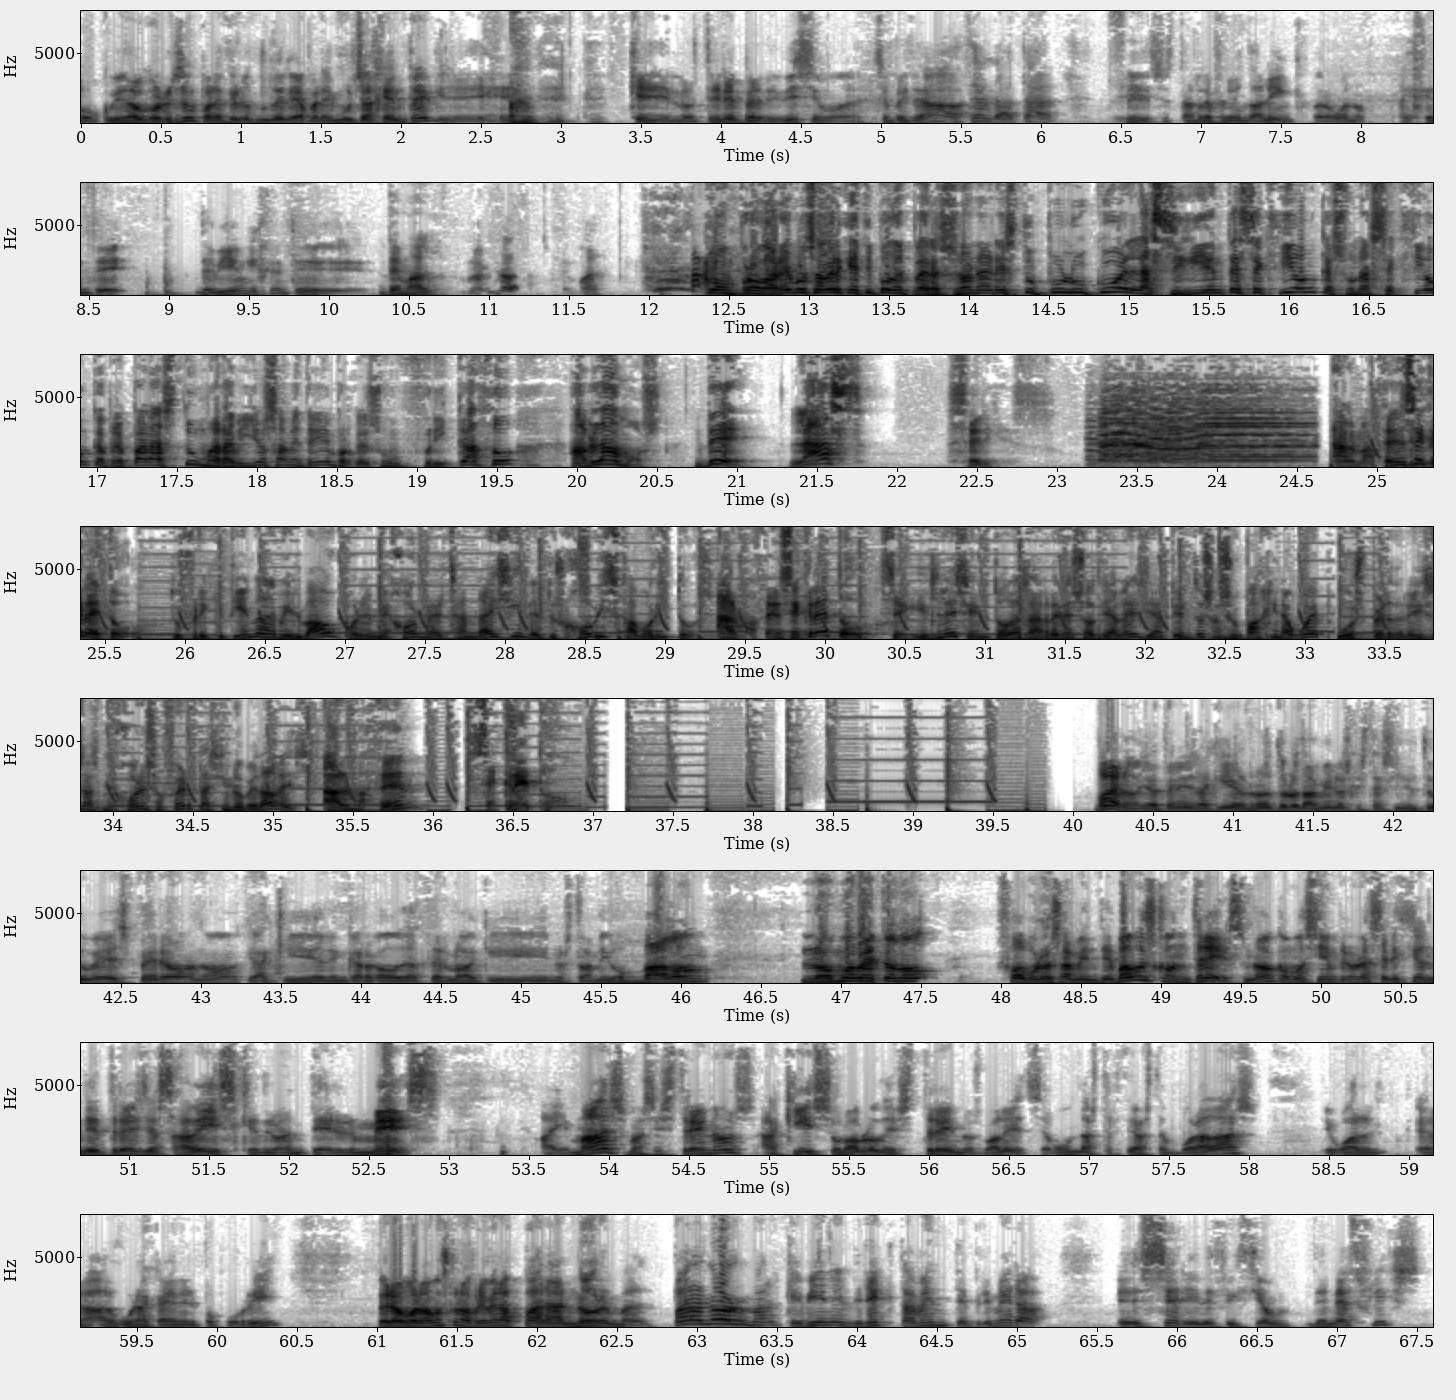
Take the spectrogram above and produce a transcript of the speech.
Oh, Cuidado con eso, parece una tontería, pero hay mucha gente que, que lo tiene perdidísimo. ¿eh? Siempre dice, ah, Zelda, tal. Sí. Eh, se están refiriendo a Link, pero bueno, hay gente de bien y gente De mal. de. Comprobaremos a ver qué tipo de persona eres tú, Puluku, en la siguiente sección, que es una sección que preparas tú maravillosamente bien porque es un fricazo. Hablamos de las series. Almacén secreto. Tu frikitienda de Bilbao con el mejor merchandising de tus hobbies favoritos. Almacén secreto. Seguidles en todas las redes sociales y atentos a su página web o os perderéis las mejores ofertas y novedades. Almacén secreto. Bueno, ya tenéis aquí el rótulo, también los que estáis en YouTube, espero, ¿no? Que aquí el encargado de hacerlo, aquí nuestro amigo Vagon, lo mueve todo fabulosamente. Vamos con tres, ¿no? Como siempre, una selección de tres. Ya sabéis que durante el mes hay más, más estrenos. Aquí solo hablo de estrenos, ¿vale? Segundas, terceras temporadas. Igual eh, alguna cae en el popurrí. Pero bueno, vamos con la primera, Paranormal. Paranormal, que viene directamente, primera eh, serie de ficción de Netflix,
